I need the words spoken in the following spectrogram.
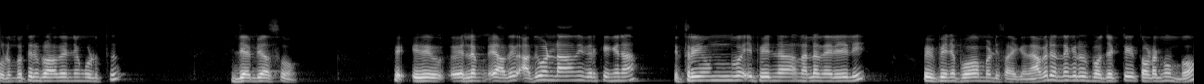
കുടുംബത്തിന് പ്രാധാന്യം കൊടുത്ത് വിദ്യാഭ്യാസവും ഇത് എല്ലാം അത് അതുകൊണ്ടാണ് ഇവർക്കിങ്ങനെ ഇത്രയും പിന്നെ നല്ല നിലയിൽ പിന്നെ പോകാൻ വേണ്ടി സാധിക്കുന്നത്. അവരെന്തെങ്കിലും ഒരു പ്രൊജക്റ്റ് തുടങ്ങുമ്പോൾ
